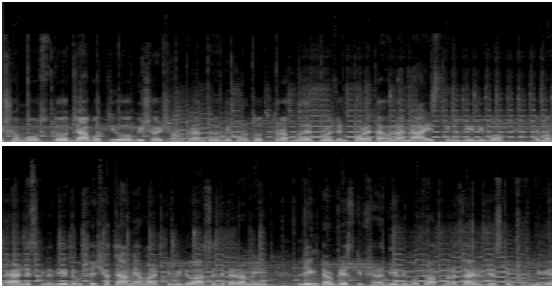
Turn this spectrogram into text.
এ সমস্ত যাবতীয় বিষয় সংক্রান্ত যদি কোনো তথ্যের আপনাদের প্রয়োজন পড়ে, তাহলে আমি আই স্ক্রিনে দিয়ে দিব এবং অ্যান্ড স্ক্রিনে দিয়ে দেবো। সেই সাথে আমি আমার একটি ভিডিও আছে, যেটার আমি লিঙ্কটাও ডেসক্রিপশনে দিয়ে দিব। তো আপনারা চাইলে ডেসক্রিপশন থেকে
